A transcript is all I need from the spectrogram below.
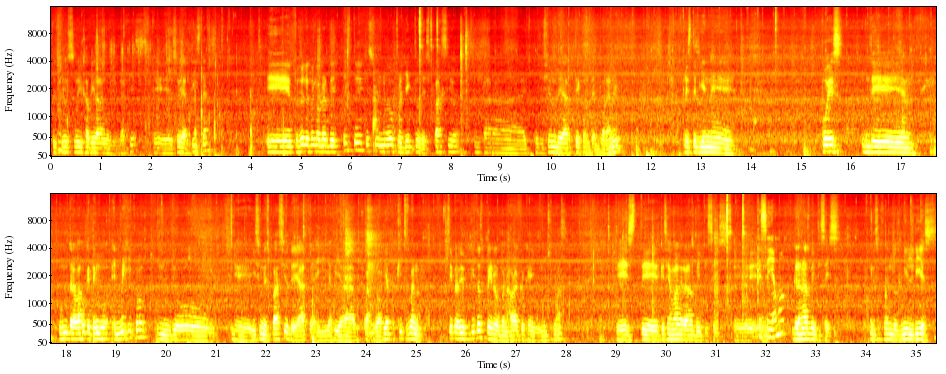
Pues yo soy Javier Arango Gracias, eh, soy artista. Eh, pues hoy les vengo a hablar de este, que es un nuevo proyecto de espacio para exposición de arte contemporáneo. Este viene, pues, de un trabajo que tengo en México. Yo eh, hice un espacio de arte, ahí había, cuando había poquitos, bueno, siempre había poquitos, pero bueno, ahora creo que hay muchos más. Este, que se llama Granados 26. Eh, ¿Qué se llama? Granados 26. Eso fue en 2010.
